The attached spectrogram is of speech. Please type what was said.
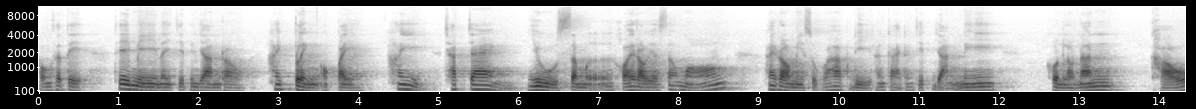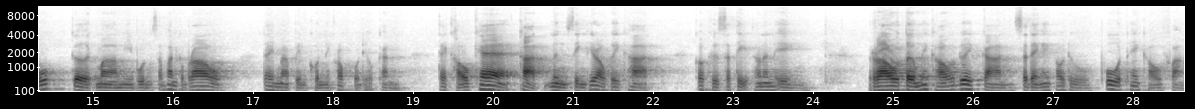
ของสติที่มีในจิตวิญญาณเราให้เปล่งออกไป ให้ชัดแจ้งอยู่เสมอ ขอให้เราอย่าเศร้าหมอง ให้เรามีสุขภาพดีทั้งกายทั้งจิตอย่างนี้ คนเหล่านั้นเขา เกิดมามีบุญสัมพันธ์กับเรา ได้มาเป็นคนในครอบครัวเดียวกัน แต่เขาแค่ขาดหนึ่งสิ่งที่เราเคยขาด ก็คือสติเท่านั้นเอง เราเติมให้เขาด้วยการแสดงให้เขาดู พูดให้เขาฟัง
